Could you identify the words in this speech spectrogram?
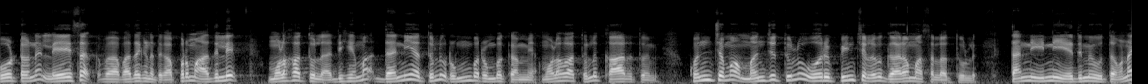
போட்டோன்னே லேசாக வ- வதங்கினதுக்கு அப்புறமா அதிலே மிளகாத்தூள் அதிகமாக தனியாத்தூள் ரொம்ப ரொம்ப கம்மியாக மிளகாத்தூள் காரத்தூள். கொஞ்சமாக மஞ்சத்தூள் ஒரு பிஞ்ச் அளவு கரம் மசாலா தூள். தண்ணி இன்னி எதுவுமே ஊத்தாமனா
